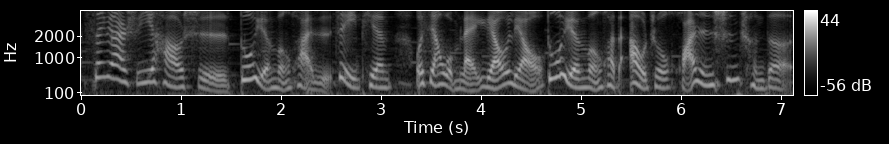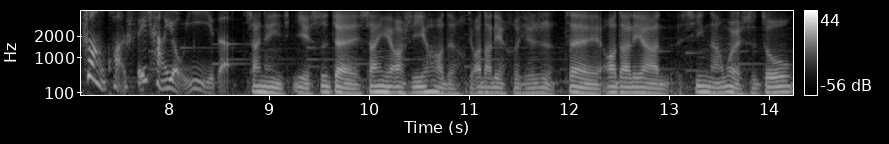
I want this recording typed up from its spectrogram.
三月二十一号是多元文化日，这一天，我想我们来聊一聊多元文化的澳洲华人生存的状况是非常有意义的。三年以前，也是在三月二十一号的澳大利亚和谐日，在澳大利亚新南威尔士州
